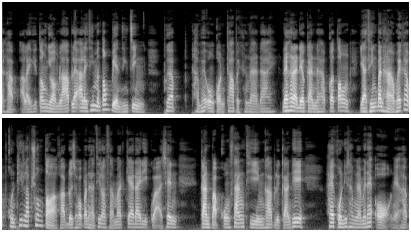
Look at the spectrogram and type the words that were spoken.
นะครับ อะไรที่ต้องยอมรับ และอะไรที่มันต้องเปลี่ยนจริง ๆ เพื่อ ทำให้องค์กรก้าวไปข้างหน้าได้ ในขณะเดียวกันนะครับ ก็ต้องอย่าทิ้งปัญหาไว้กับคนที่รับช่วงต่อครับ โดยเฉพาะปัญหาที่เราสามารถแก้ได้ดีกว่า เช่น การปรับโครงสร้างทีมครับ หรือการที่ให้คนที่ทำงานไม่ได้ออกเนี่ยครับ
